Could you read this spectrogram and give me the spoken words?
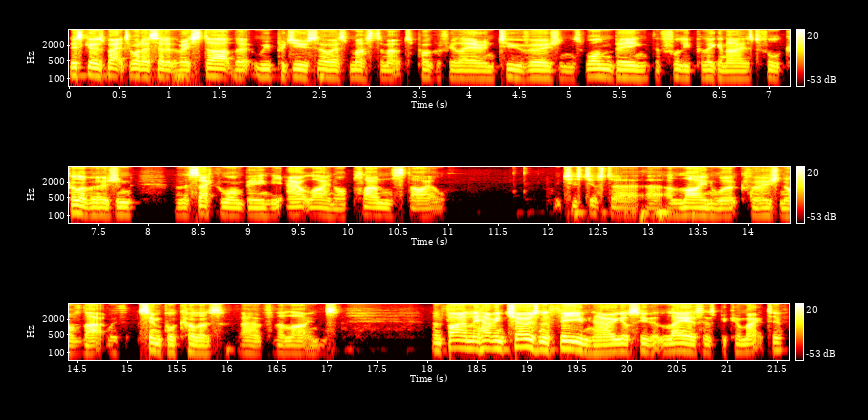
This goes back to what I said at the very start, that we produce OS Master Map topography layer in two versions, one being the fully polygonized full color version, and the second one being the outline or plan style, which is just a, a line work version of that with simple colors uh, for the lines. And finally, having chosen a theme now, you'll see that layers has become active.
